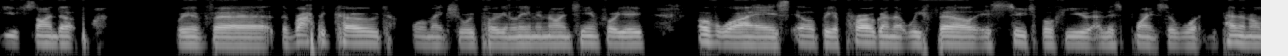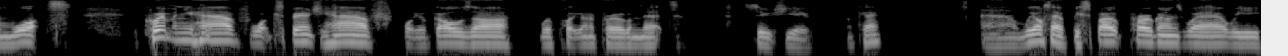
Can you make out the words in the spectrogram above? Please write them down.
you've signed up with uh, the rapid code, we'll make sure we plug in Lean 19 for you. Otherwise, it'll be a program that we feel is suitable for you at this point. So what, depending on what equipment you have, what experience you have, what your goals are, we'll put you on a program that suits you. Okay. Uh, we also have bespoke programs where we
